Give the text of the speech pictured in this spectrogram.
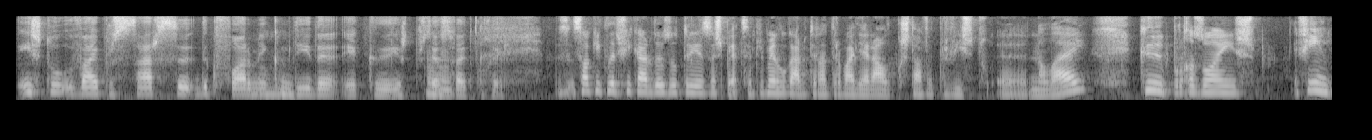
Isto vai processar-se de que forma, uhum. em que medida é que este processo uhum. vai decorrer? Só aqui clarificar dois ou três aspectos. Em primeiro lugar, o teletrabalho era algo que estava previsto uh, na lei, que por razões enfim,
